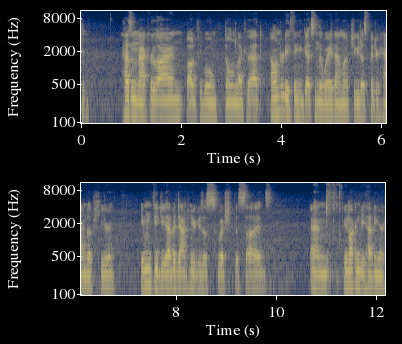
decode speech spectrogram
has a macro line. A lot of people don't like that. I don't really think it gets in the way that much. You could just put your hand up here. Even if you do have it down here, you could just switch the sides. And you're not going to be having your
